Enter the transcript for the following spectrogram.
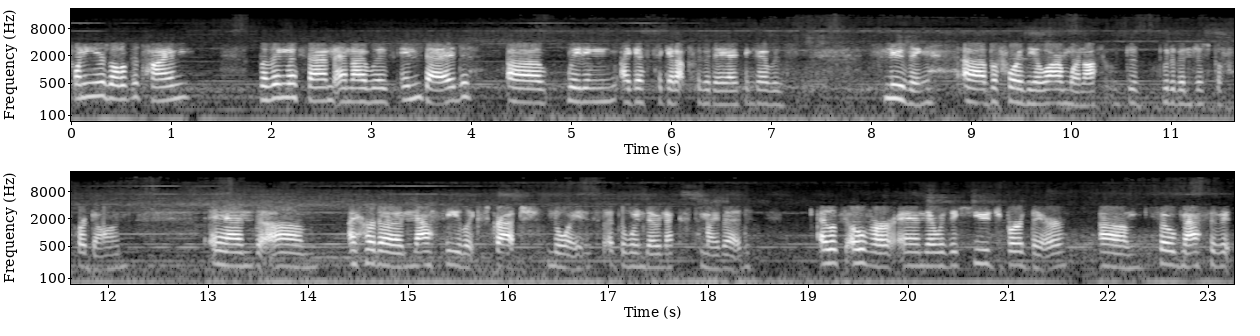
20 years old at the time, living with them, and I was in bed, uh, waiting, I guess, to get up for the day. I think I was snoozing uh, before the alarm went off. It would have been just before dawn, and um, I heard a nasty, like, scratch noise at the window next to my bed. I looked over, and there was a huge bird there, um, so massive it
